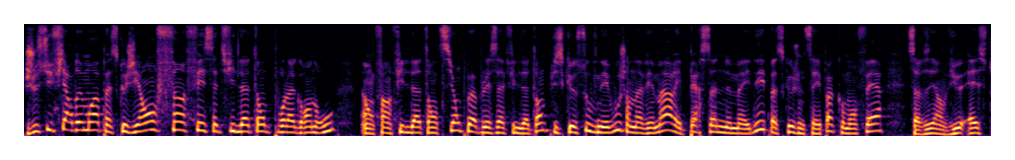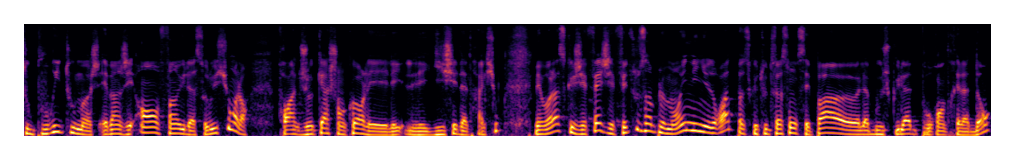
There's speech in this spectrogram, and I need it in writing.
Je suis fier de moi parce que j'ai enfin fait cette file d'attente pour la grande roue. Enfin, file d'attente, si on peut appeler ça file d'attente, puisque souvenez-vous, j'en avais marre et personne ne m'a aidé parce que je ne savais pas comment faire. Ça faisait un vieux S tout pourri, tout moche. Et ben, j'ai enfin eu la solution. Alors, il faudra que je cache encore les guichets d'attraction. Mais voilà ce que j'ai fait. J'ai fait tout simplement une ligne droite parce que de toute façon, c'est pas euh, la bousculade pour rentrer là-dedans.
